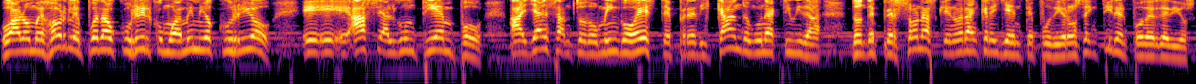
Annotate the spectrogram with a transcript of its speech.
o a lo mejor le pueda ocurrir como a mí me ocurrió eh, eh, hace algún tiempo allá en Santo Domingo Este, predicando en una actividad donde personas que no eran creyentes pudieron sentir el poder de Dios.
